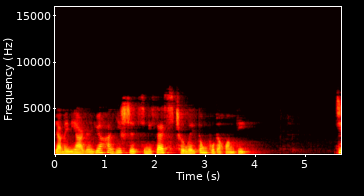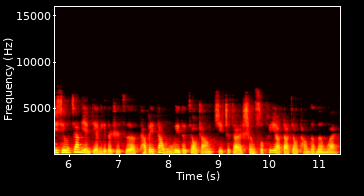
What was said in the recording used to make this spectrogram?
亚美尼亚人约翰一世西米塞斯成为东部的皇帝。举行加冕典礼的日子，他被大无畏的教长拒止在圣索菲亚大教堂的门外，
